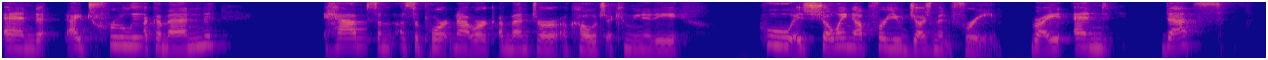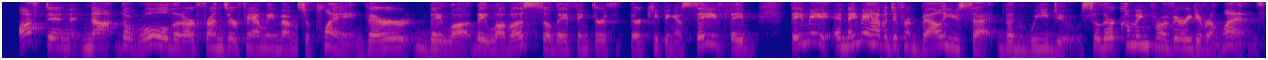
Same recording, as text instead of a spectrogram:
and i truly recommend have some a support network a mentor a coach a community who is showing up for you judgment free, right? And that's often not the role that our friends or family members are playing. They're they love they love us, so they think they're they're keeping us safe. They they may and they may have a different value set than we do. So they're coming from a very different lens.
